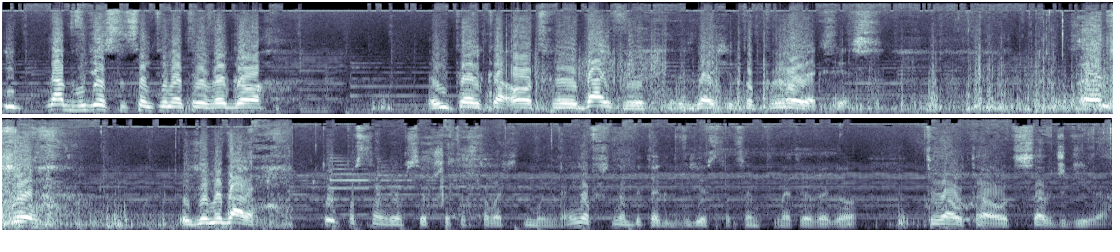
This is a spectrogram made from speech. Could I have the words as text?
I na 20 cm literka od Dajwy. Zdaje się to Projex jest. Także jedziemy dalej. Tu postanowiłem sobie przetestować mój najnowszy nabytek 20 cm trauta od Savage Geara.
